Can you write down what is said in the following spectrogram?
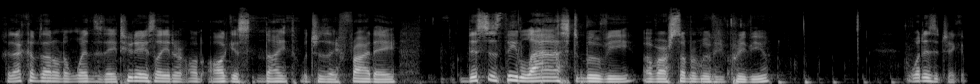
because that comes out on a Wednesday. Two days later, on August 9th, which is a Friday, this is the last movie of our summer movie preview. What is it, Jacob?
